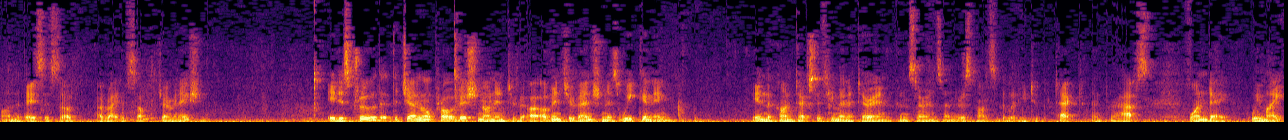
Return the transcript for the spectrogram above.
on the basis of a right of self determination. It is true that the general prohibition on interve- uh, of intervention is weakening in the context of humanitarian concerns and the responsibility to protect, and perhaps one day we might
